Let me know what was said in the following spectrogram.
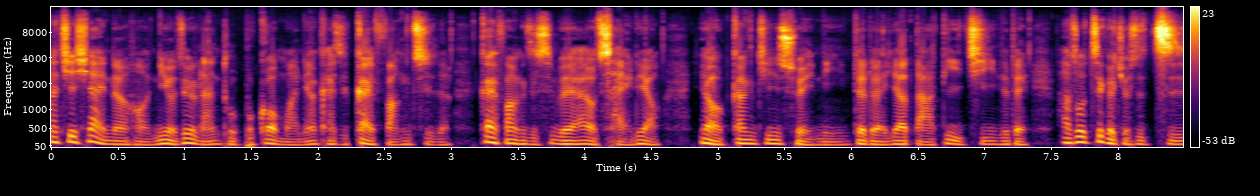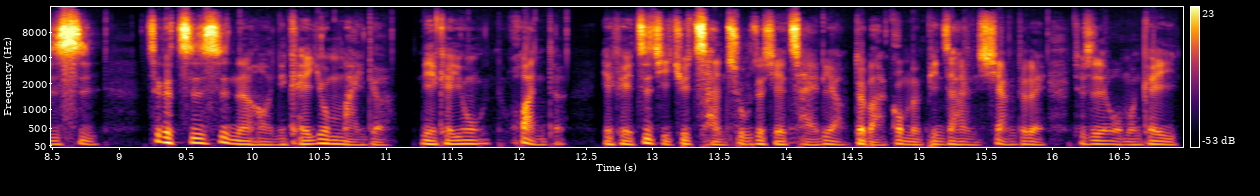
那接下来呢，哈，你有这个蓝图不够嘛？你要开始盖房子了。盖房子是不是要有材料？要有钢筋水泥，对不对？要打地基，对不对？他说这个就是知识。这个知识呢，哈，你可以用买的，你也可以用换的。也可以自己去产出这些材料，对吧？跟我们平常很像，对不对？就是我们可以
